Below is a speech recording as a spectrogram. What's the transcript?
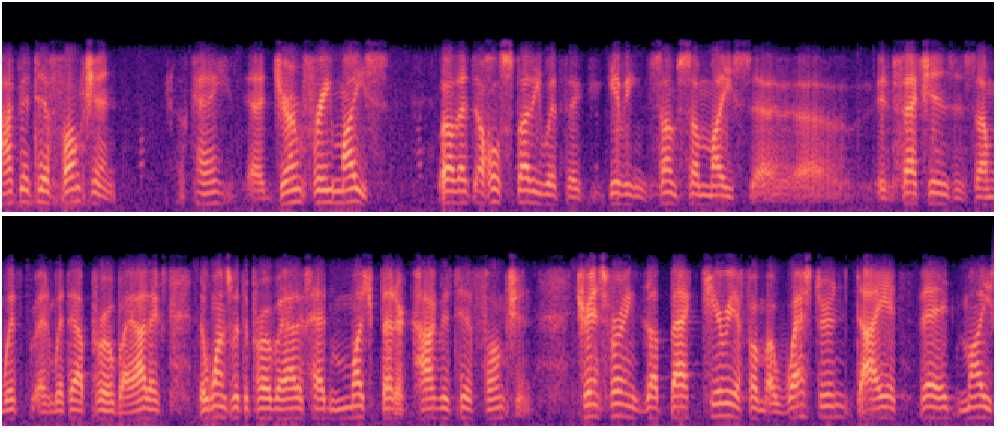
cognitive function. Okay, uh, germ-free mice. Well, that's a whole study with uh, giving some some mice uh, uh, infections and some with and without probiotics. The ones with the probiotics had much better cognitive function. Transferring gut bacteria from a Western diet fed mice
